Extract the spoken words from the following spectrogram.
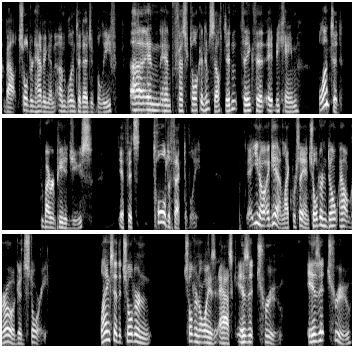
about children having an unblunted edge of belief, uh, and and Professor Tolkien himself didn't think that it became blunted by repeated use if it's told effectively. You know, again, like we're saying, children don't outgrow a good story. Lang said that children children always ask, "Is it true?" Is it true?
